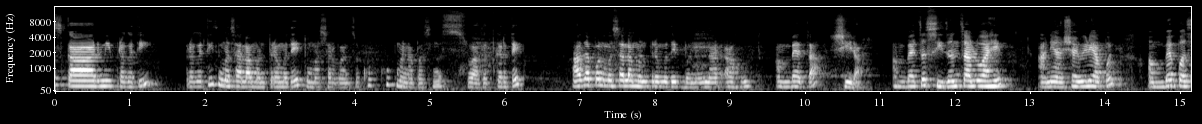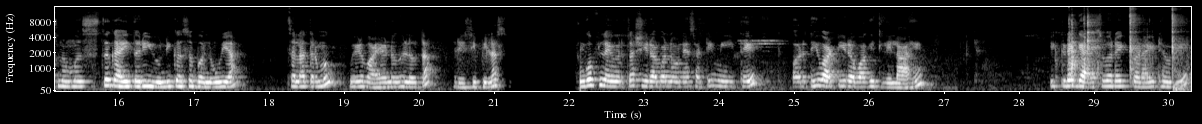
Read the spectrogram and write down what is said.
नमस्कार मी प्रगती. प्रगतीच मसाला मंत्रमध्ये तुम्हा सर्वांचं खूप खूप मनापासून स्वागत करते. आज आपण मसाला मंत्रमध्ये बनवणार आहोत आंब्याचा शिरा. आंब्याचं सीझन चालू आहे आणि अशा वेळी आपण आंब्यापासून मस्त काहीतरी युनिक असं बनवूया. चला तर मग वेळ वाया न घालवता रेसिपीला मँगो फ्लेवरचा शिरा बनवण्यासाठी मी इथे अर्धी वाटी रवा घेतलेला आहे. इकडे गॅसवर एक कढाई ठेवली आहे.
